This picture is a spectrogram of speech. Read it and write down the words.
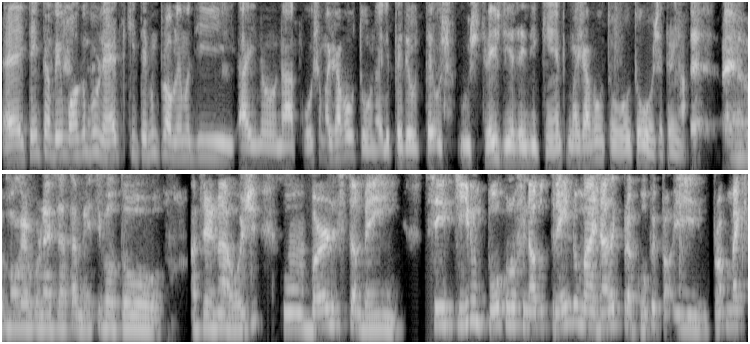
É, e tem também o Morgan Burnett, que teve um problema de aí no, na coxa, mas já voltou, né? Ele perdeu os, os três dias aí de camp, mas já voltou, voltou hoje a treinar. É, é, o Morgan Burnett exatamente voltou a treinar hoje. O Burns também sentiu um pouco no final do treino, mas nada que preocupe. E o próprio Mike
